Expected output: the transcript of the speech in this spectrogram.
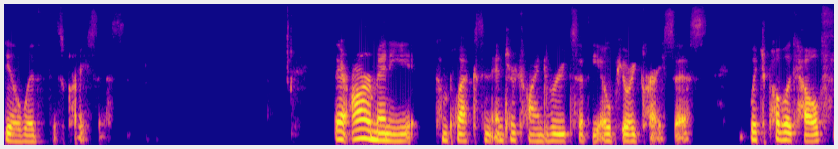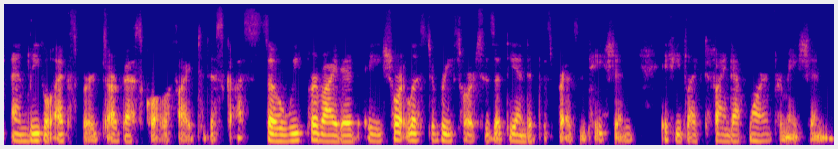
deal with this crisis. There are many complex and intertwined roots of the opioid crisis, which public health and legal experts are best qualified to discuss. So we've provided a short list of resources at the end of this presentation if you'd like to find out more information.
